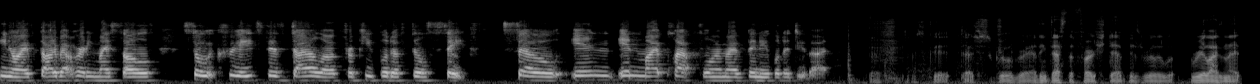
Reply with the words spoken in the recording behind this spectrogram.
you know, I've thought about hurting myself. So it creates this dialogue for people to feel safe. So in in my platform, I've been able to do that. That's, that's good. That's real great. I think that's the first step is really realizing that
